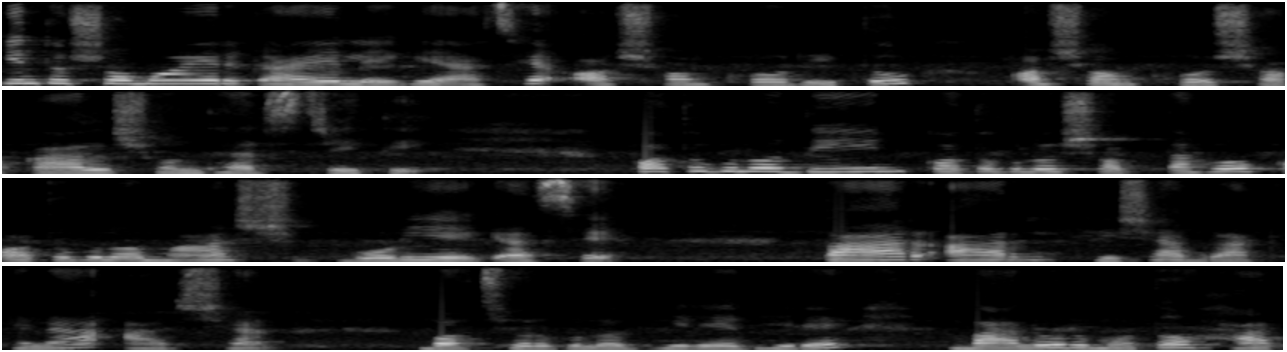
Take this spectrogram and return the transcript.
কিন্তু সময়ের গায়ে লেগে আছে অসংখ্য ঋতু, অসংখ্য সকাল, সন্ধ্যার স্মৃতি। কতগুলো দিন, কতগুলো সপ্তাহ, কতগুলো মাস গড়িয়ে গেছে। তার আর হিসাব রাখে না আরশান বছরগুলো ধীরে ধীরে বালুর মতো হাত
